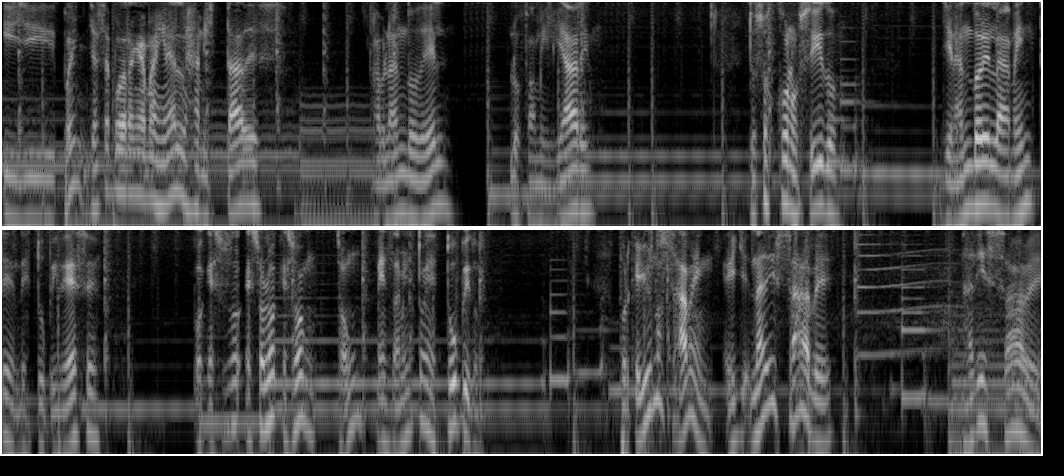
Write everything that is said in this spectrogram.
Y pues ya se podrán imaginar las amistades hablando de él, los familiares, todos esos conocidos, llenándole la mente de estupideces, porque eso, eso es lo que son, son pensamientos estúpidos. Porque ellos no saben, nadie sabe, nadie sabe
